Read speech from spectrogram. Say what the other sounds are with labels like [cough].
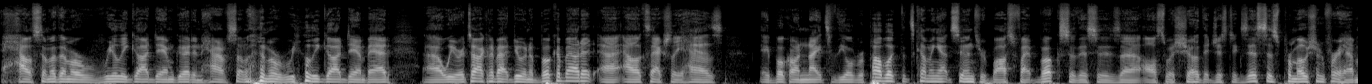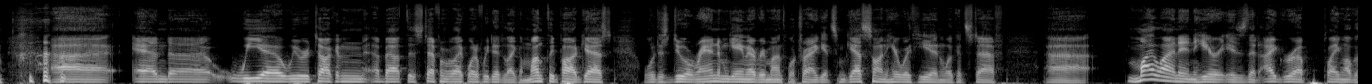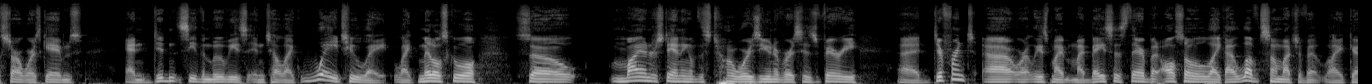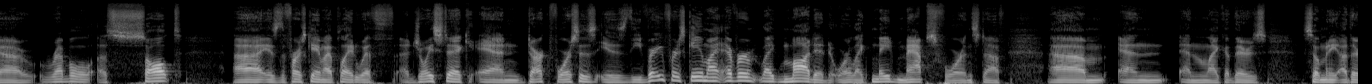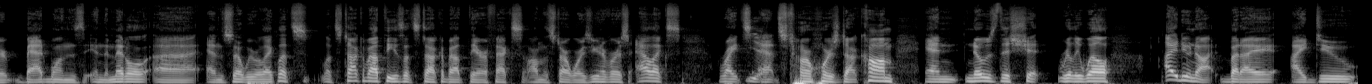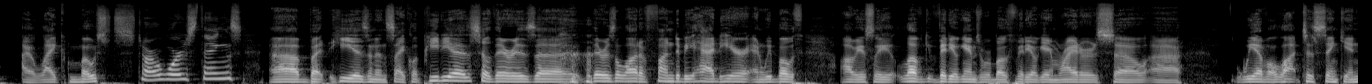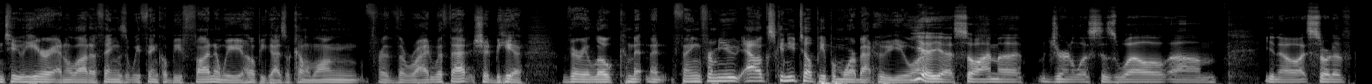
how some of them are really goddamn good and how some of them are [laughs] really goddamn bad. Uh, we were talking about doing a book about it. Uh, Alex actually has a book on Knights of the Old Republic that's coming out soon through Boss Fight Books. So this is uh, also a show that just exists as promotion for him. [laughs] uh, and uh, we uh, we were talking about this stuff, and we're like, what if we did like a monthly podcast? We'll just do a random game every month. We'll try and get some guests on here with you and look at stuff. Uh, my line in here is that I grew up playing all the Star Wars games and didn't see the movies until like way too late, like middle school. So my understanding of the [laughs] Star Wars universe is very uh, different, uh, or at least my, my basis there, but also like I loved so much of it. Like uh, Rebel Assault uh, is the first game I played with a joystick, and Dark Forces is the very first game I ever like modded or like made maps for and stuff. Um, and and like there's so many other bad ones in the middle. Uh, and so we were like, let's let's talk about these. Let's talk about their effects on the Star Wars universe. Alex writes Yeah. at StarWars.com and knows this shit really well. I do not, but I I do I like most Star Wars things. Uh, but he is an encyclopedia, so there is a [laughs] there is a lot of fun to be had here, and we both obviously love video games. We're both video game writers, so uh, we have a lot to sink into here, and a lot of things that we think will be fun, and we hope you guys will come along for the ride with that. It should be a very low commitment thing from you, Alex. Can you tell people more about who you are? Yeah, yeah. So I'm a journalist as well. Um, you know, I sort of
